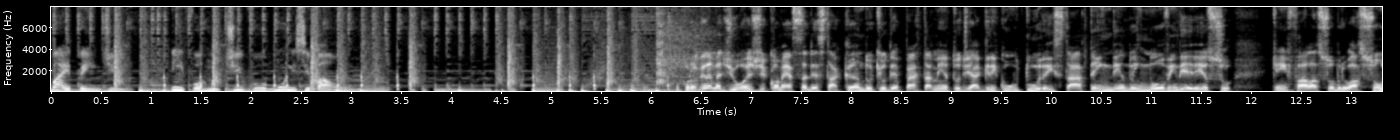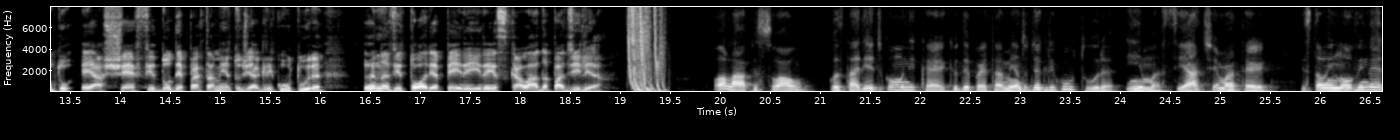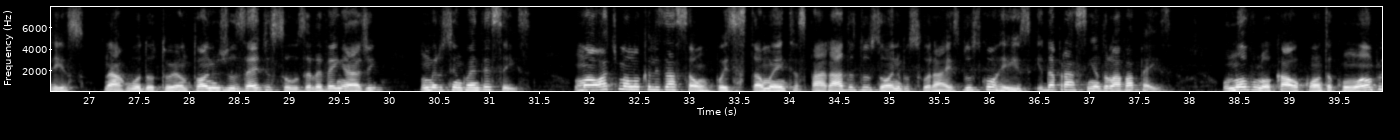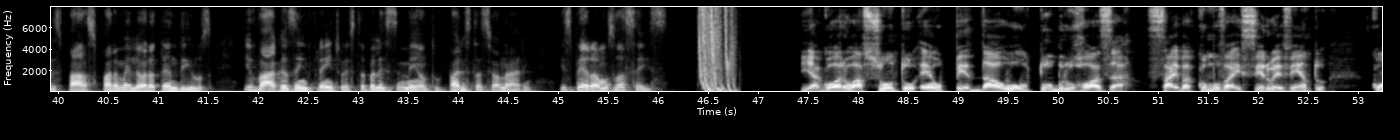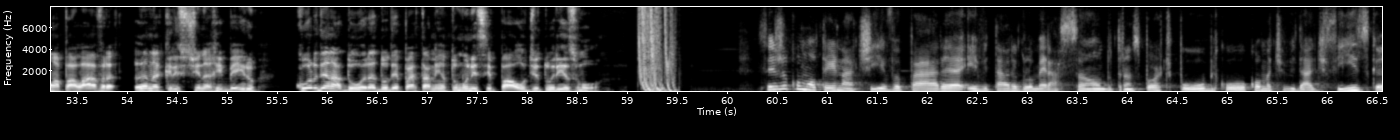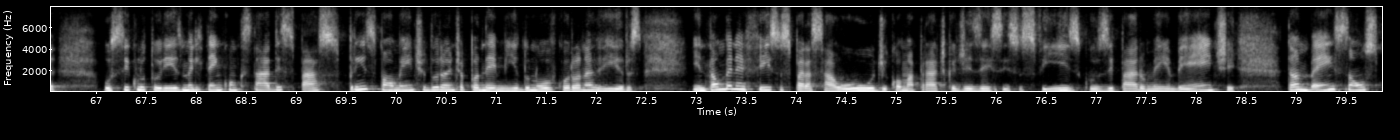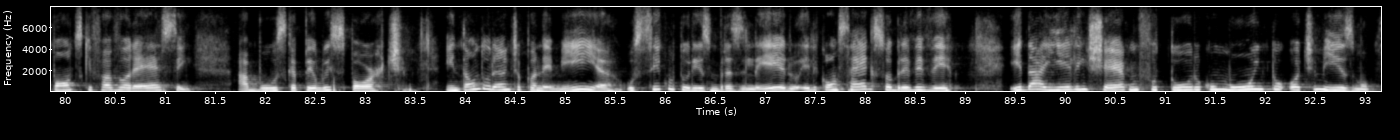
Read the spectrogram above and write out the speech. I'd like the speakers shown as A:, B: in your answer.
A: Baipendi. Informativo Municipal.
B: O programa de hoje começa destacando que o Departamento de Agricultura está atendendo em novo endereço. Quem fala sobre o assunto é a chefe do Departamento de Agricultura, Ana Vitória Pereira Escalada Padilha.
C: Olá, pessoal. Gostaria de comunicar que o Departamento de Agricultura, IMA, CIAT e Emater estão em novo endereço, na rua Dr. Antônio José de Souza Levenhagem, número 56. Uma ótima localização, pois estamos entre as paradas dos ônibus rurais, dos Correios e da pracinha do Lava Pés. O novo local conta com um amplo espaço para melhor atendê-los e vagas em frente ao estabelecimento para estacionarem. Esperamos vocês!
B: E agora o assunto é o Pedal Outubro Rosa. Saiba como vai ser o evento. Com a palavra, Ana Cristina Ribeiro, coordenadora do Departamento Municipal de Turismo
D: seja como alternativa para evitar aglomeração do transporte público ou como atividade física, o cicloturismo ele tem conquistado espaço, principalmente durante a pandemia do novo coronavírus. Então, benefícios para a saúde, como a prática de exercícios físicos e para o meio ambiente, também são os pontos que favorecem a busca pelo esporte. Então, durante a pandemia, o cicloturismo brasileiro, ele consegue sobreviver e daí ele enxerga um futuro com muito otimismo.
